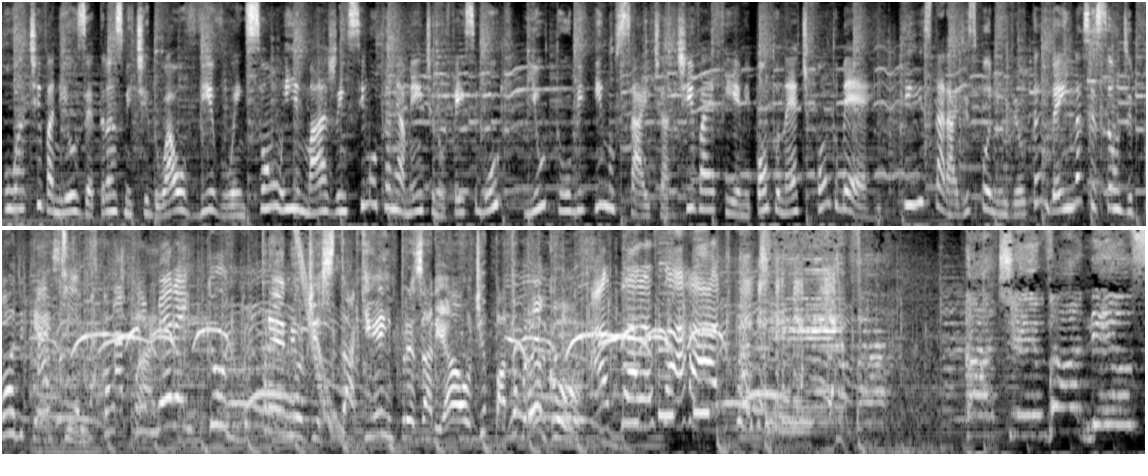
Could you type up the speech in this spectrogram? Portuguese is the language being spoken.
O Ativa News é transmitido ao vivo em som e imagem simultaneamente no Facebook, YouTube e no site ativafm.net.br. E estará disponível também na seção de podcast do Spotify. em tudo. Prêmio Destaque Empresarial de Pato Branco. Adoro essa rádio. Ativa News.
